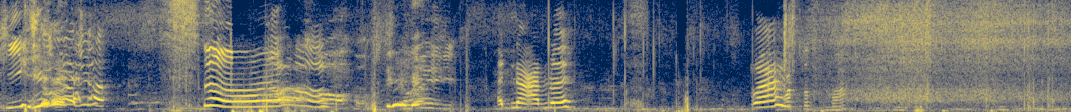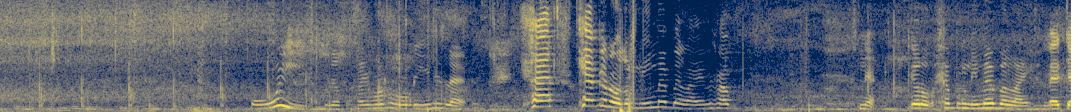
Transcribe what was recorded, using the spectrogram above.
ผีอันนานเลย ว้า What the fuck โอ้ยจะไปว่าตรงนี้นี่แหละ แค่แค่กระโดดตรงนี้ไม่เป็นไรนะครับ เนี่ยกระโดดแค่ตรงนี้ไม่เป็นไรแน่ใจ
